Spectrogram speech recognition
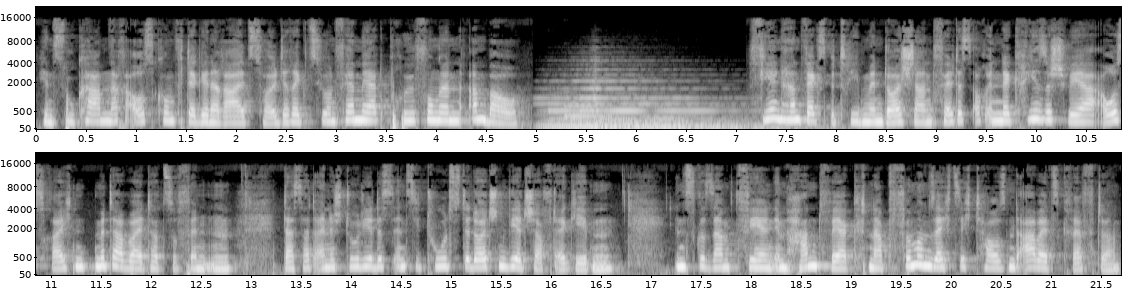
Hinzu kamen nach Auskunft der Generalzolldirektion vermehrt Prüfungen am Bau. Vielen Handwerksbetrieben in Deutschland fällt es auch in der Krise schwer, ausreichend Mitarbeiter zu finden. Das hat eine Studie des Instituts der deutschen Wirtschaft ergeben. Insgesamt fehlen im Handwerk knapp 65.000 Arbeitskräfte.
